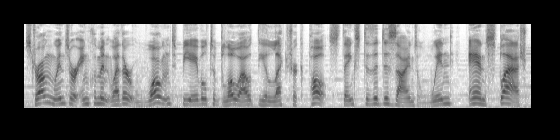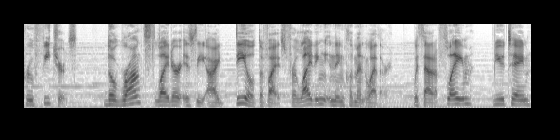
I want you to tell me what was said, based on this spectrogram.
Strong winds or inclement weather won't be able to blow out the electric pulse thanks to the design's wind and splash proof features. The Ronx lighter is the ideal device for lighting in inclement weather, without a flame, butane,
